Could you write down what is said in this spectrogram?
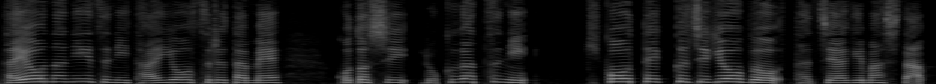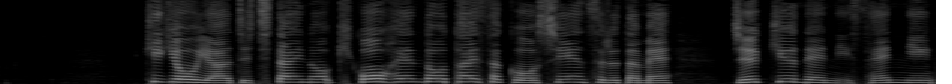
多様なニーズに対応するため今年6月に気候テック事業部を立ち上げました。企業や自治体の気候変動対策を支援するため19年に専任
